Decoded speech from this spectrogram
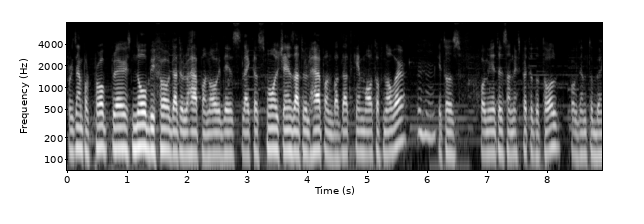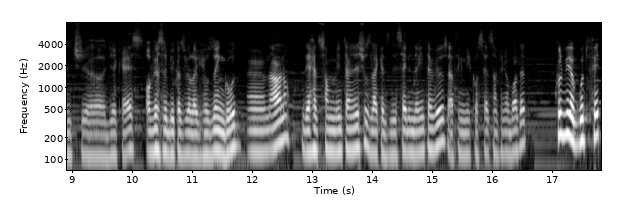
for example, pro players know before that will happen, or there's like a small chance that will happen, but that came out of nowhere. It was for me it is unexpected at all for them to bench uh, JKS. Obviously because he, like, he was doing good, and I don't know, they had some internal issues, like as they said in the interviews. I think Nico said something about it. Could be a good fit,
